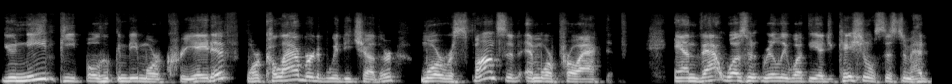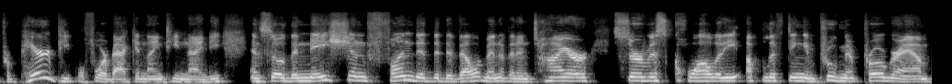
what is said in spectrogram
you need people who can be more creative, more collaborative with each other, more responsive, and more proactive. And that wasn't really what the educational system had prepared people for back in 1990. And so the nation funded the development of an entire service quality uplifting improvement program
